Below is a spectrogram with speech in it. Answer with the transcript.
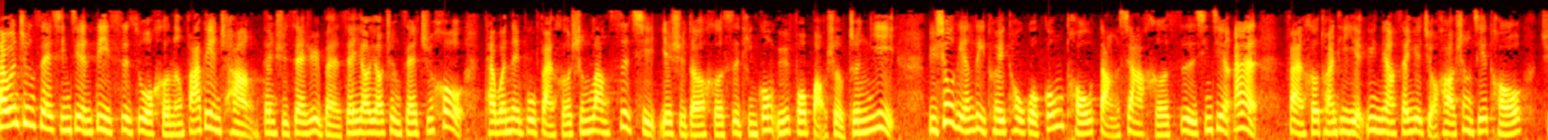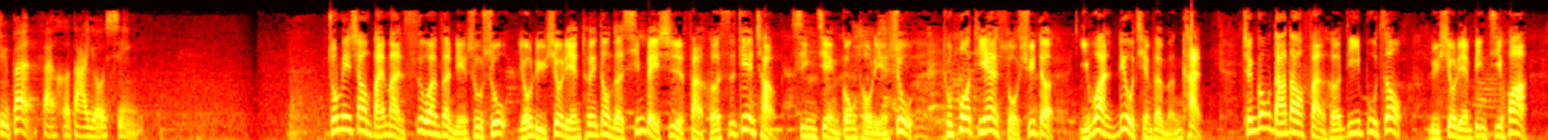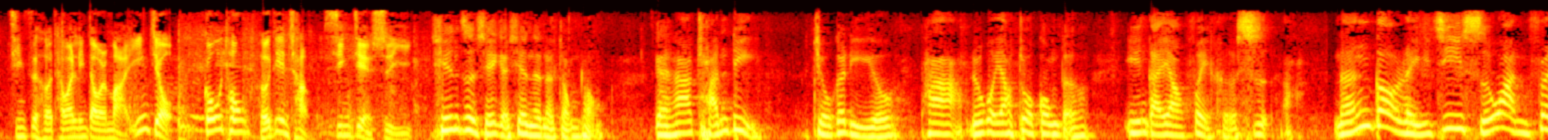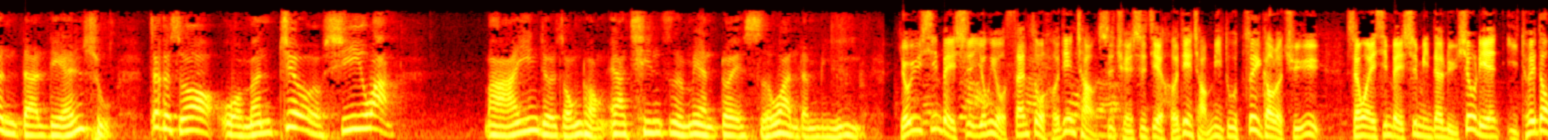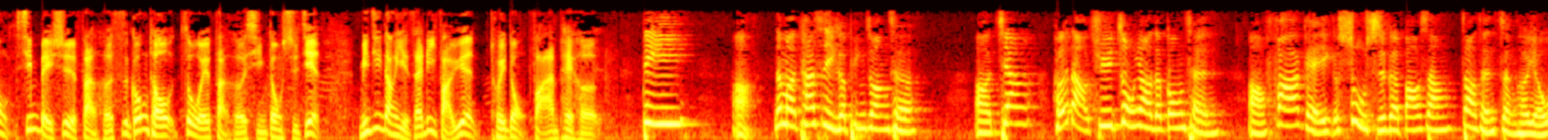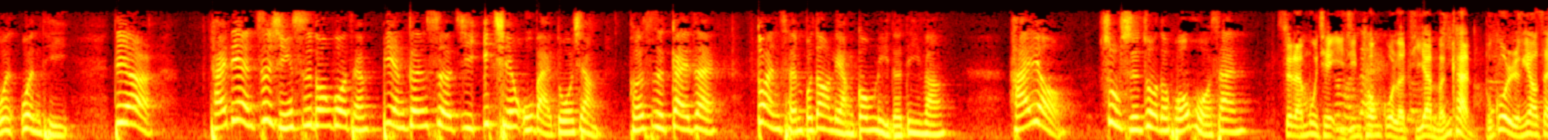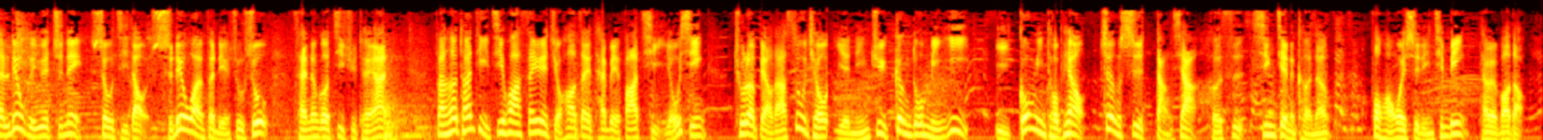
台湾正在新建第四座核能发电厂，但是在日本三幺幺震灾之后，台湾内部反核声浪四起，也使得核四停工与否饱受争议。吕秀莲力推透过公投挡下核四新建案，反核团体也酝酿三月九号上街头举办反核大游行。桌面上摆满四万份连署书，由吕秀莲推动的新北市反核四电厂新建公投连署，突破提案所需的一万六千份门槛。成功达到反核第一步骤，吕秀莲并计划亲自和台湾领导人马英九沟通核电厂新建事宜，亲自写给现任的总统，给他传递九个理由，他如果要做功德，应该要会合适啊，能够累积十万份的联署，这个时候我们就希望马英九总统要亲自面对十万的民意。由于新北市拥有三座核电厂，是全世界核电厂密度最高的区域。身为新北市民的吕秀莲，以推动新北市反核四公投作为反核行动实践。民进党也在立法院推动法案配合。第一啊，那么它是一个拼装车啊，将核岛区重要的工程啊发给一个数十个包商，造成整合有问问题。第二，台电自行施工过程变更设计一千五百多项，核四盖在。断层不到两公里的地方，还有数十座的活火山。虽然目前已经通过了提案门槛，不过仍要在六个月之内收集到十六万份联署书，才能够继续推案。反核团体计划三月九号在台北发起游行，除了表达诉求，也凝聚更多民意，以公民投票正式挡下核四新建的可能。凤凰卫视林清斌台北报道。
